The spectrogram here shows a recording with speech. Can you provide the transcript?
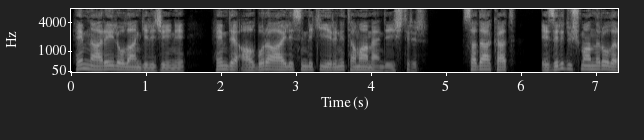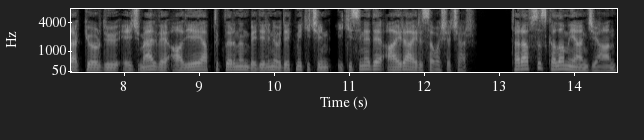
hem Nare ile olan geleceğini, hem de Albora ailesindeki yerini tamamen değiştirir. Sadakat, ezeli düşmanları olarak gördüğü Ecmel ve Aliye yaptıklarının bedelini ödetmek için ikisine de ayrı ayrı savaş açar. Tarafsız kalamayan Cihan,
